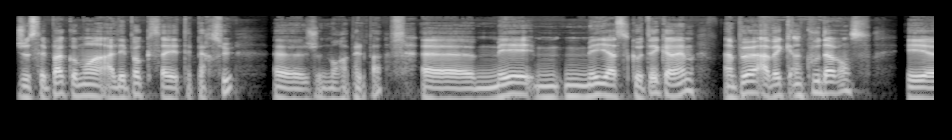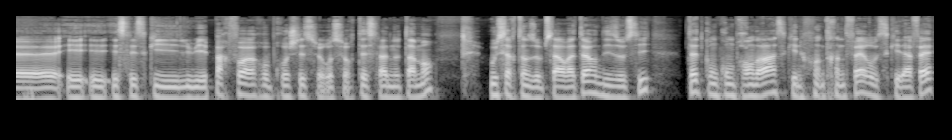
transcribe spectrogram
je ne sais pas comment à l'époque ça a été perçu. Euh, je ne m'en rappelle pas. Mais mais il y a ce côté quand même un peu avec un coup d'avance. Et, et, et c'est ce qui lui est parfois reproché sur, sur Tesla notamment, où certains observateurs disent aussi, peut-être qu'on comprendra ce qu'il est en train de faire ou ce qu'il a fait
